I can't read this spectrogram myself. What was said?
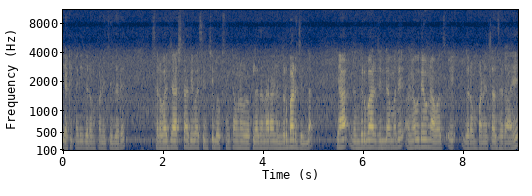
या ठिकाणी गरम पाण्याचे झरे सर्वात जास्त आदिवासींची लोकसंख्या म्हणून ओळखला जाणारा नंदुरबार जिल्हा या नंदुरबार जिल्ह्यामध्ये अणवदेव नावाचं एक गरम पाण्याचा झरा आहे.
